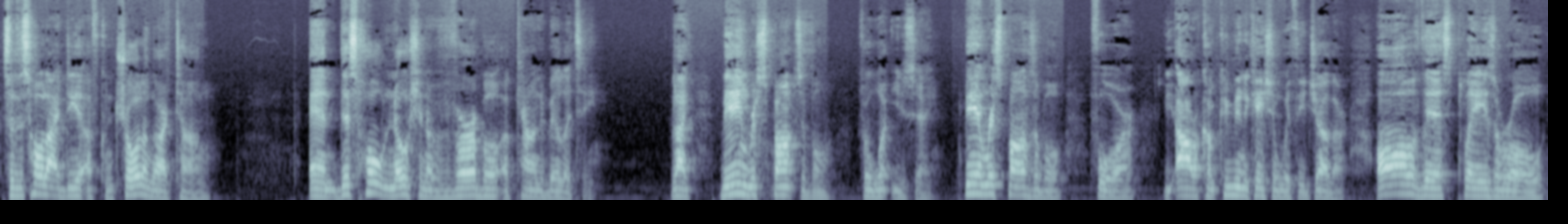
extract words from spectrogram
So, this whole idea of controlling our tongue and this whole notion of verbal accountability, like being responsible for what you say, being responsible for our communication with each other. All of this plays a role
